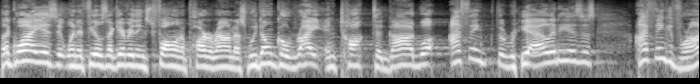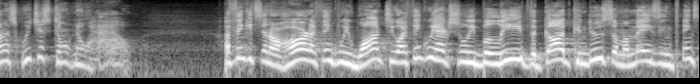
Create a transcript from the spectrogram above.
Like, why is it when it feels like everything's falling apart around us, we don't go right and talk to God? Well, I think the reality is, is I think if we're honest, we just don't know how. I think it's in our heart. I think we want to. I think we actually believe that God can do some amazing things.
